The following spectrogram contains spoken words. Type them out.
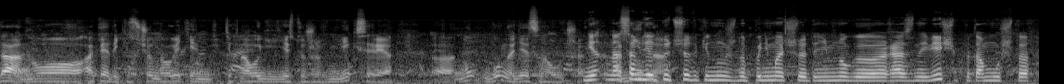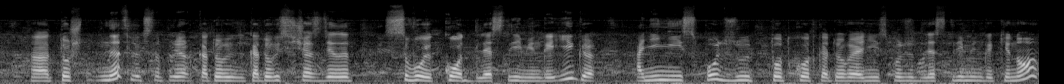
Да, но опять-таки, с учетом того, какие технологии есть уже в миксере, э, ну, будем надеяться на лучшее. Не, на самом деле Обидно. тут все-таки нужно понимать, что это немного разные вещи, потому что а, то, что Netflix, например, который, который сейчас делает свой код для стриминга игр, они не используют тот код, который они используют для стриминга кино,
